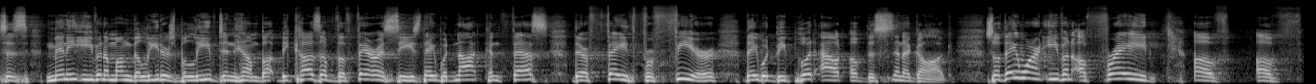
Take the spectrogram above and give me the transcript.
says, Many even among the leaders believed in him, but because of the Pharisees, they would not confess their faith for fear they would be put out of the synagogue. So they weren't even afraid of, of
